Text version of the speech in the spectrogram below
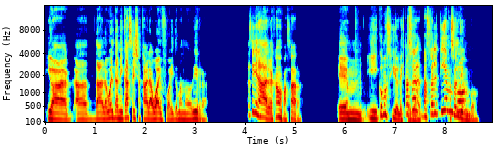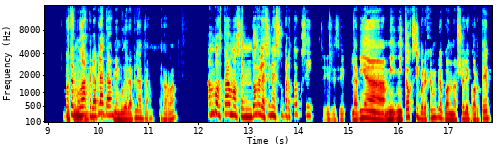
iba a, a dar la vuelta a mi casa y ya estaba la waifu ahí tomando birra. Así que nada, lo dejamos pasar. Em, ¿Y cómo siguió la historia? pasó el tiempo. Pasó el tiempo. Vos Nos te mudaste a La Plata. Me mudé a La Plata, es verdad. Ambos estábamos en dos relaciones súper tóxicas. Sí, sí, sí. La mía, mi, mi Toxi, por ejemplo, cuando yo le corté,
